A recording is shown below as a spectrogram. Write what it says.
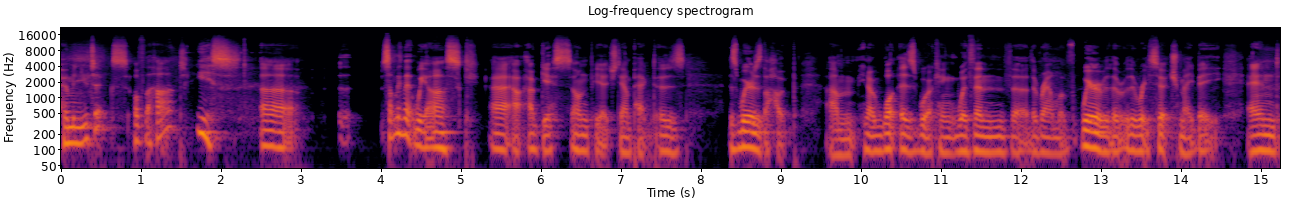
hermeneutics of the heart. Yes. Uh, something that we ask uh, our, our, guests on PhD Unpacked is is where is the hope? Um, you know what is working within the the realm of wherever the, the research may be, and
